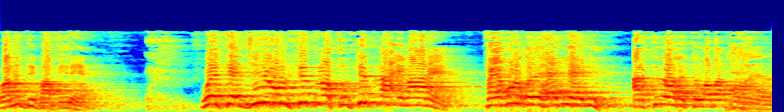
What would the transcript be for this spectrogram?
Waa midii baabi'ilaheed wa tajii'u lfitnatu fitna leeyahay haadii haadii artii horeta waba xooneeda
